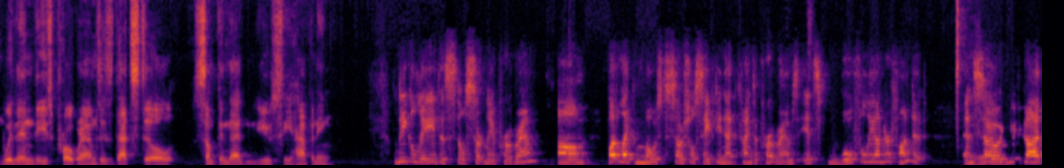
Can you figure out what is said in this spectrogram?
within these programs? Is that still something that you see happening? Legal aid is still certainly a program. Um, but like most social safety net kinds of programs, it's woefully underfunded. And yeah. so you've got,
